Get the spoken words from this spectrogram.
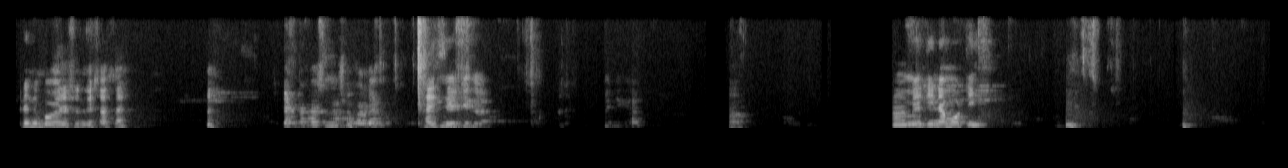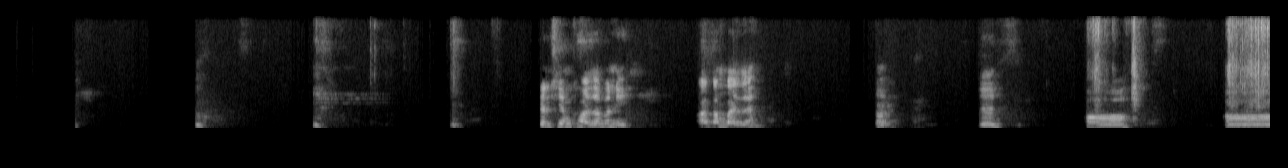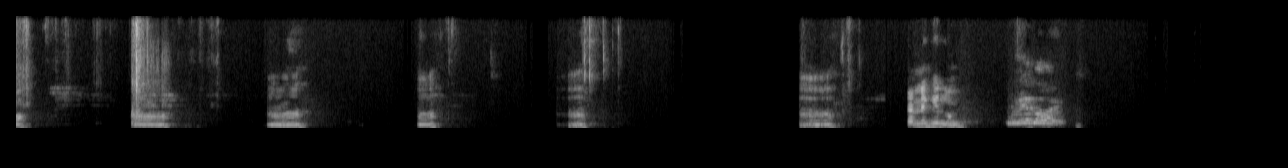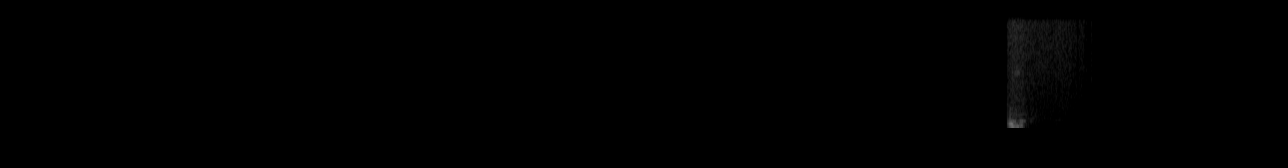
এটা কি বমির ওষুধ নিয়ে আছে একটা খাইছি না সকালে খাইছি মেয়েটিকে আহ, মেয়েটি না মোটি ক্যালসিয়াম খাওয়া যাবে নি কাম বাজে হুম ও ও হুম হুম হুম হুম কেন গেলুম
